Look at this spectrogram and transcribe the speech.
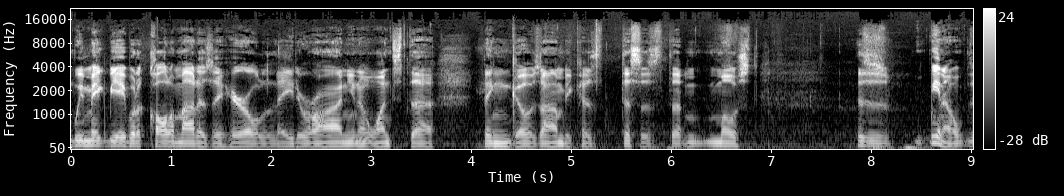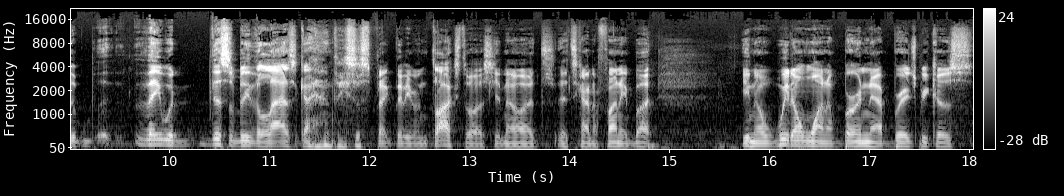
we may be able to call him out as a hero later on. You know, once the thing goes on, because this is the most. This is you know they would this would be the last guy that they suspect that even talks to us. You know, it's it's kind of funny, but you know we don't want to burn that bridge because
